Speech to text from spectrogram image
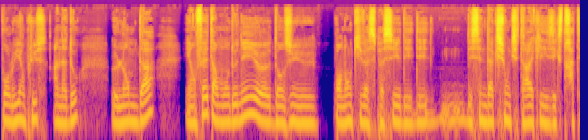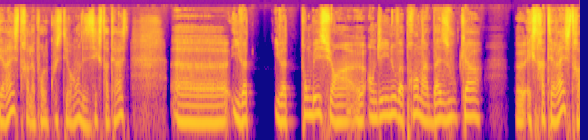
pour lui en plus, un ado euh, lambda et en fait à un moment donné euh, pendant qu'il va se passer des, scènes d'action, etc., avec les extraterrestres, là pour le coup c'était vraiment des extraterrestres, il, va, il va tomber sur un... Angelino va prendre un bazooka extraterrestre,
